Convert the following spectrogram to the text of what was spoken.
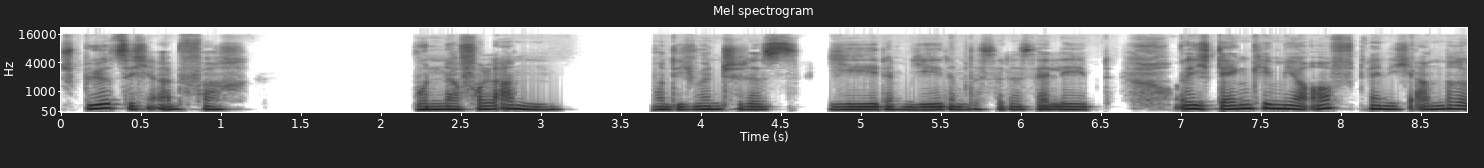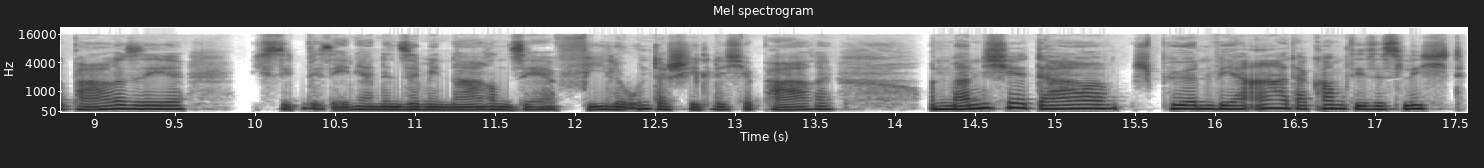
spürt sich einfach wundervoll an. Und ich wünsche das jedem, jedem, dass er das erlebt. Und ich denke mir oft, wenn ich andere Paare sehe, ich, wir sehen ja in den Seminaren sehr viele unterschiedliche Paare. Und manche, da spüren wir, ah, da kommt dieses Licht,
